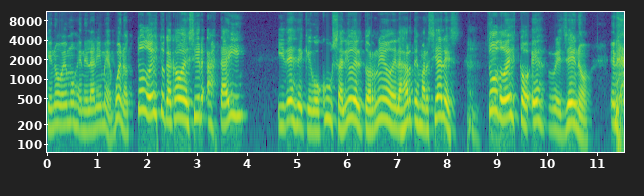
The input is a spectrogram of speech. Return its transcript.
que no vemos en el anime. Bueno, todo esto que acabo de decir hasta ahí y desde que Goku salió del torneo de las artes marciales, todo esto es relleno. En-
